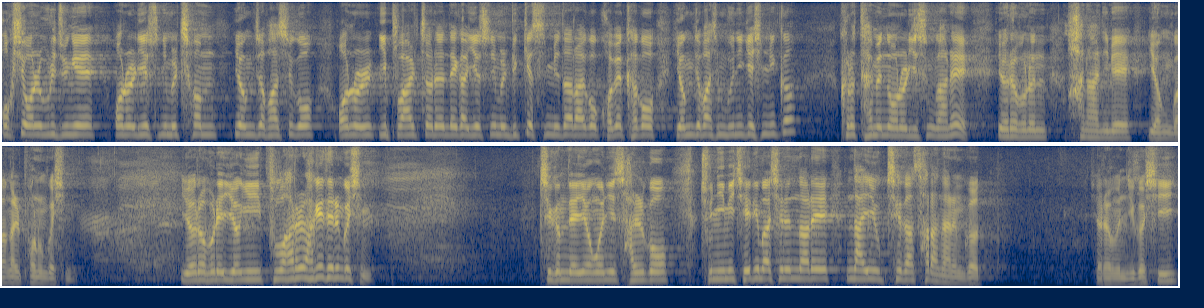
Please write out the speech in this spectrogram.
혹시 오늘 우리 중에 오늘 예수님을 처음 영접하시고 오늘 이 부활절에 내가 예수님을 믿겠습니다라고 고백하고 영접하신 분이 계십니까? 그렇다면 오늘 이 순간에 여러분은 하나님의 영광을 보는 것입니다. 여러분의 영이 부활을 하게 되는 것입니다. 지금 내 영혼이 살고 주님이 재림하시는 날에 나의 육체가 살아나는 것. 여러분 이것이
